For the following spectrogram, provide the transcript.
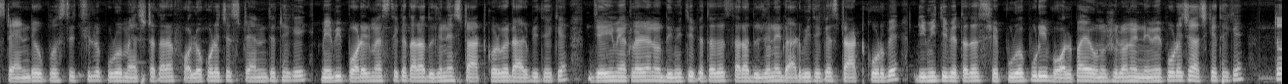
স্ট্যান্ডে উপস্থিত ছিল। পুরো ম্যাচটা তারা ফলো করেছে স্ট্যান্ডে থেকেই। মেবি পরের ম্যাচ থেকে তারা দুজনে স্টার্ট করবে ডার্বি থেকে। জেই ম্যাকলারেন ও দিমিত্রি পেত্তাদোস তারা দুজনেই ডার্বি থেকে স্টার্ট করবে। দিমিত্রি পেত্তাদোস সে পুরোপুরি বল পায়ে অনুশীলনে নেমে পড়েছে আজকে থেকে। তো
